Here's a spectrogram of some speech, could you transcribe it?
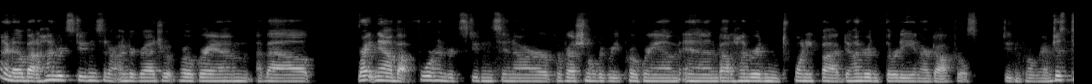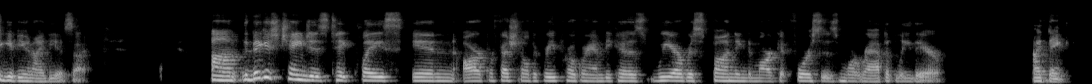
I don't know about 100 students in our undergraduate program, about right now about 400 students in our professional degree program, and about 125 to 130 in our doctoral student program. Just to give you an idea of size. Um, the biggest changes take place in our professional degree program because we are responding to market forces more rapidly there. I think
